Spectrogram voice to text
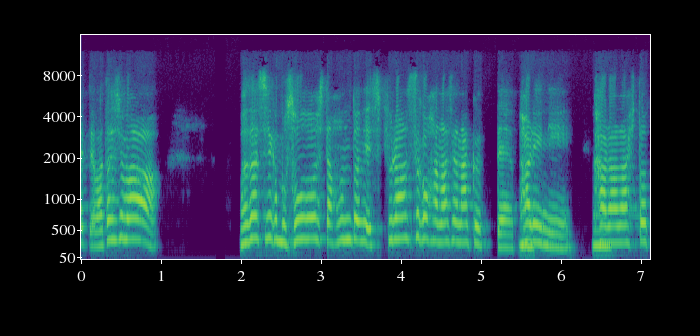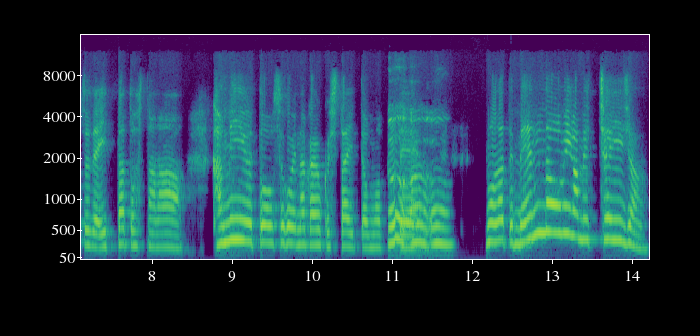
えて、私は、私がもう想像した本当にフランス語話せなくって、パリにうん。体一つで行ったとしたら、カミーユとすごい仲良くしたいって思って、うんうんうん。もうだって面倒見がめっちゃいいじゃん。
